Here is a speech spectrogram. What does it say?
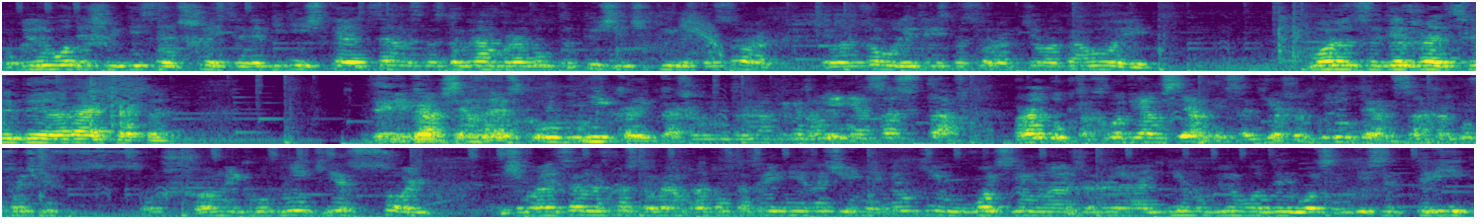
углеводы 66, энергетическая ценность на 100 грамм продукта 1440 килоджоулей, 340 килокалорий. Может содержать следы арахиса. Далеко овсяная с клубникой, каша на приготовление состав. Продукта хлопья овсяные содержат глютен, сахар, кусочки сушеной клубники, соль. Пищевая ценность на 100 грамм продукта средние значения. Белки 8, жиры 1, углеводы 83,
